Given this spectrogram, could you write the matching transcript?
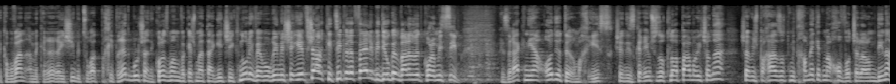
וכמובן המקרר האישי בצורת פחית רדבול, שאני כל הזמן מבקש מהתאגיד שיקנו לי, והם אומרים לי שאי אפשר, כי ציפי רפאלי בדיוק גנבה לנו את כל המיסים. וזה רק נהיה עוד יותר מכעיס, כשנזכרים שזאת לא הפעם הראשונה שהמשפחה הזאת מתחמקת מהחובות שלה למדינה.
